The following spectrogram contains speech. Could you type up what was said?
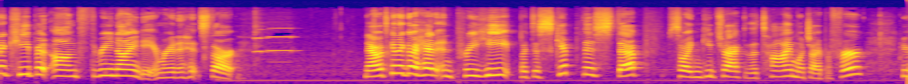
to keep it on 390, and we're to hit start. Now it's to go ahead and preheat, but to skip this step, so I can keep track of the time, which I prefer, you're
